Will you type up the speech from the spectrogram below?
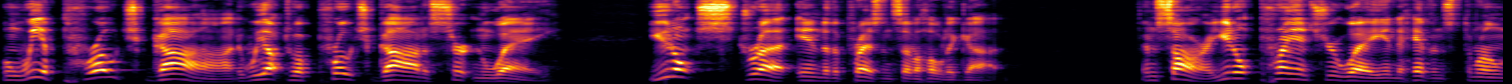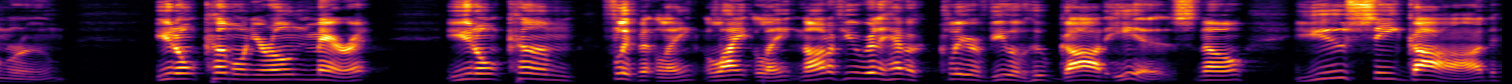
when we approach God, we ought to approach God a certain way. You don't strut into the presence of a holy God. I'm sorry, you don't prance your way into heaven's throne room. You don't come on your own merit. You don't come flippantly, lightly, not if you really have a clear view of who God is. No, you see God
